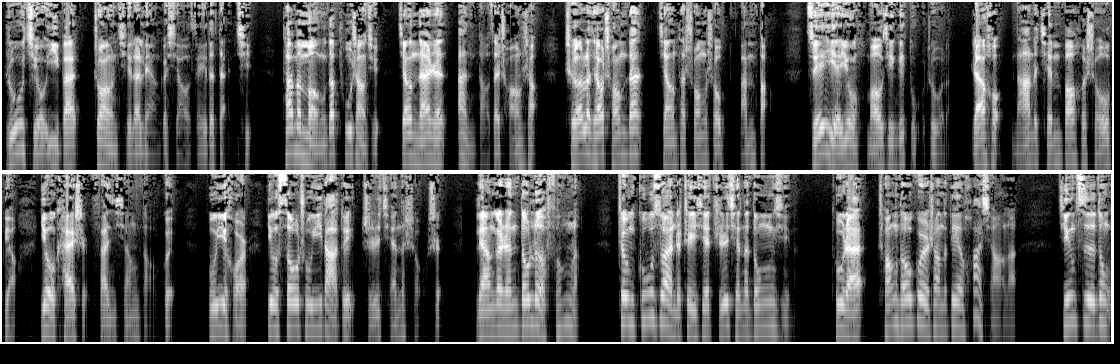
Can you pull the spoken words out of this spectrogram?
如酒一般，撞起了两个小贼的胆气。他们猛地扑上去，将男人按倒在床上，扯了条床单，将他双手反绑。嘴也用毛巾给堵住了，然后拿着钱包和手表，又开始翻箱倒柜。不一会儿，又搜出一大堆值钱的首饰。两个人都乐疯了，正估算着这些值钱的东西呢。突然，床头柜上的电话响了。经自动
